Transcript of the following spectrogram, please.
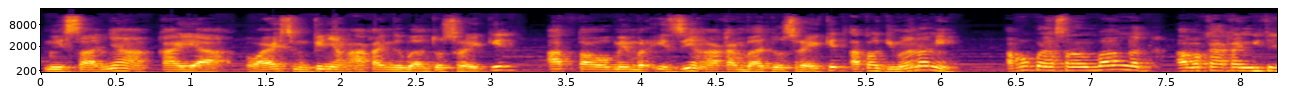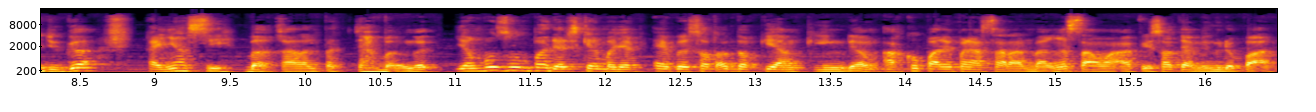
Misalnya kayak Twice mungkin yang akan ngebantu Stray Kids, atau member IZZY yang akan bantu Stray Kids, atau gimana nih? Aku penasaran banget, apakah akan gitu juga? Kayaknya sih bakalan pecah banget. Yang pun sumpah dari sekian banyak episode untuk yang Kingdom, aku paling penasaran banget sama episode yang minggu depan.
